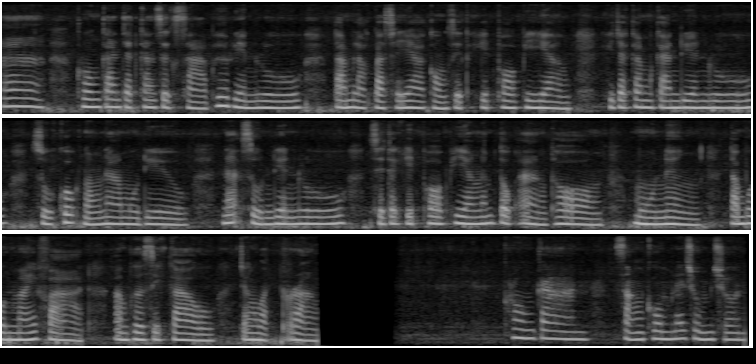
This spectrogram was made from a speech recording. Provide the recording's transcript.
2565 โครงการจัดการศึกษาเพื่อเรียนรู้ ตามหลักปรัชญาของเศรษฐกิจพอเพียง กิจกรรมการเรียนรู้ สู่โคกหนองนาโมเดล ณ ศูนย์เรียนรู้ เศรษฐกิจพอเพียงน้ำตกอ่างทอง หมู่หนึ่งตำบลไม้ฝาด อำเภอสิเกา จังหวัดตรัง โครงการสังคมและชุมชน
